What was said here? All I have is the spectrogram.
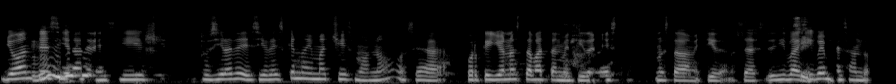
Yo antes Ujú, era de decir, pues era de decir, es que no hay machismo, ¿no? O sea, porque yo no estaba tan metida en esto, no estaba metida, o sea, iba, Sí. iba empezando.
